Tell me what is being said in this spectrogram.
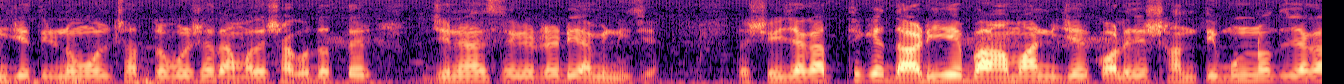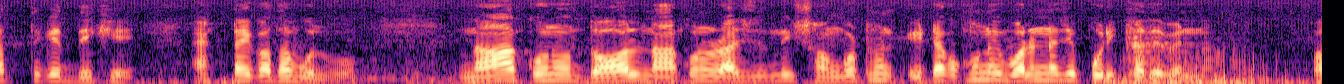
নিজে তৃণমূল ছাত্র পরিষদ আমাদের স্বাগত দত্তের জেনারেল সেক্রেটারি আমি নিজে। তো সেই জায়গার থেকে দাঁড়িয়ে বা আমার নিজের কলেজের শান্তিপূর্ণ জায়গার থেকে দেখে একটাই কথা বলব, না কোনো দল, না কোনো রাজনৈতিক সংগঠন এটা কখনোই বলেন না যে পরীক্ষা দেবেন না বা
